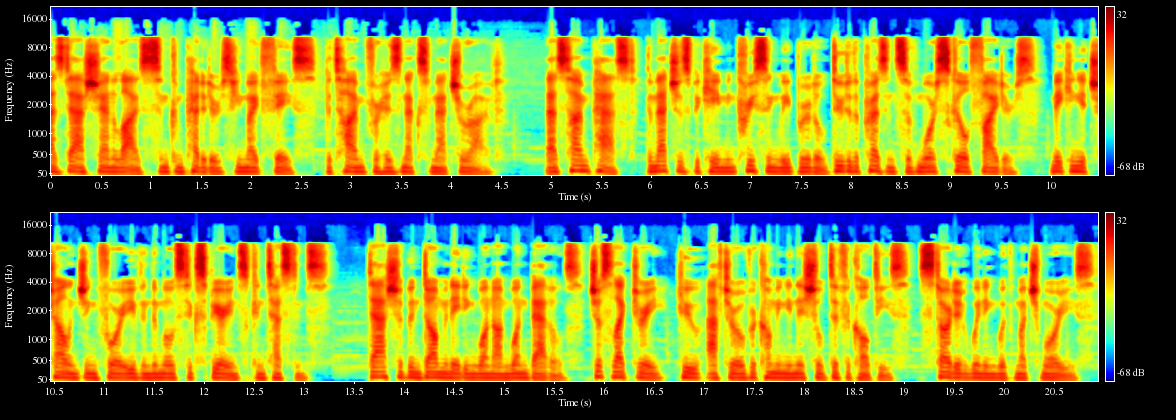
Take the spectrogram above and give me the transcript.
As Dash analyzed some competitors he might face, the time for his next match arrived. As time passed, the matches became increasingly brutal due to the presence of more skilled fighters, making it challenging for even the most experienced contestants. Dash had been dominating one-on-one -on -one battles, just like Dre, who, after overcoming initial difficulties, started winning with much more ease.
